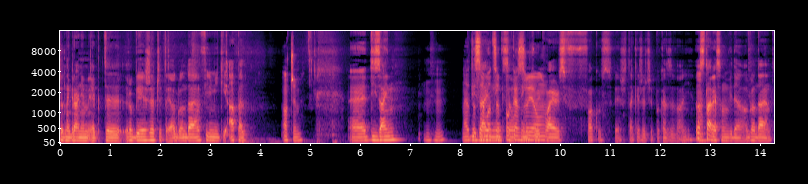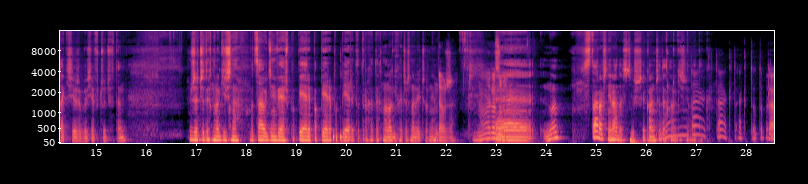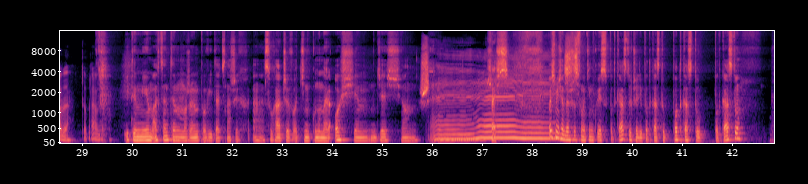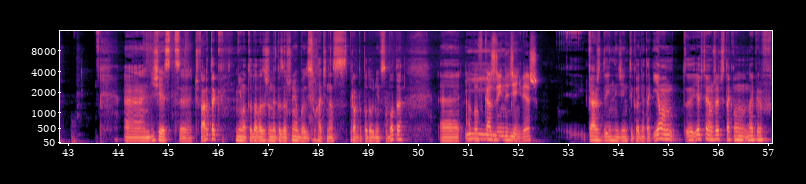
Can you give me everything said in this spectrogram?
przed nagraniem, jak ty robiłeś rzeczy, to ja oglądałem filmiki Apple. O czym? E, design. Mhm. No to samo, co pokazują... requires focus, wiesz, takie rzeczy pokazywali. No stare są wideo, oglądałem tak się, żeby się wczuć w ten rzeczy technologiczne, bo cały dzień, wiesz, papiery, papiery, papiery, to trochę technologii chociaż na wieczór, nie? Dobrze. No, rozumiem. E, no, starość, nie radość, już się kończy technologicznie. No, tak, tak, tak, to, to prawda, to prawda. I tym miłym akcentem możemy powitać naszych e, słuchaczy w odcinku numer 86. 6. W 86 odcinku jest podcastu, czyli podcastu, podcastu, podcastu. E, dzisiaj jest e, czwartek. Nie ma to dla Was żadnego znaczenia, bo słuchacie nas prawdopodobnie w sobotę. E, Albo w każdy inny dzień, wiesz? Każdy inny dzień tygodnia, tak. I ja mam, e, ja chciałem rzecz taką najpierw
